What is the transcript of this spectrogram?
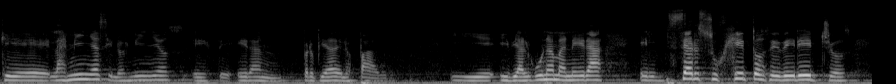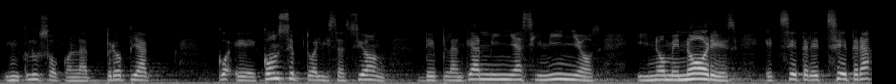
que las niñas y los niños este, eran propiedad de los padres. Y, de alguna manera el ser sujetos de derechos, incluso con la propia eh, conceptualización de plantear niñas y niños y no menores, etcétera, etcétera,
